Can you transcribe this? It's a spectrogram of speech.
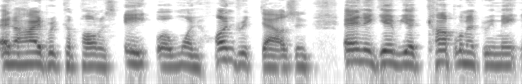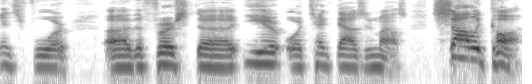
and the hybrid components eight or 100,000. And they give you complimentary maintenance for uh, the first uh, year or 10,000 miles. Solid car.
